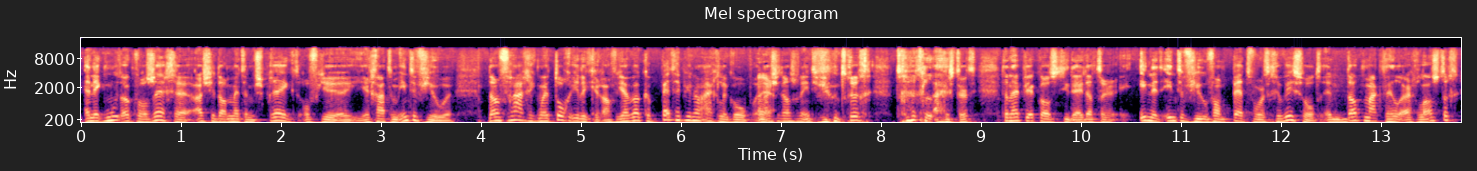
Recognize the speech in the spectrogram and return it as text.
En ik moet ook wel zeggen, als je dan met hem spreekt of je, je gaat hem interviewen... dan vraag ik me toch iedere keer af, ja, welke pet heb je nou eigenlijk op? En Ja. als je dan zo'n interview terug, terugluistert... dan heb je ook wel eens het idee dat er in het interview van pet wordt gewisseld. En dat maakt het heel erg lastig.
